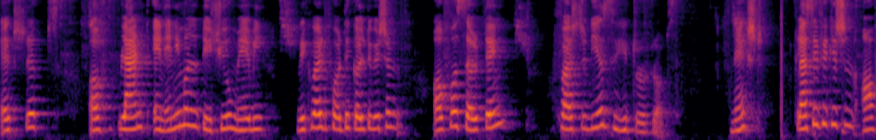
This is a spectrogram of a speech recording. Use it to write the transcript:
extracts of plant and animal tissue may be required for the cultivation of a certain fastidious heterotrophs. Next, classification of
